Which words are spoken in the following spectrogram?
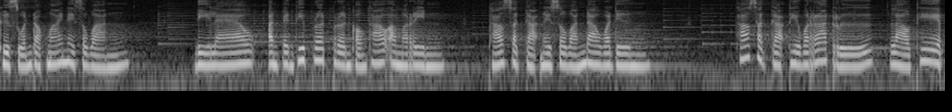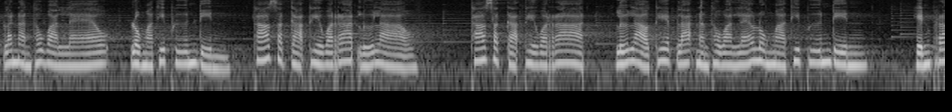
คือสวนดอกไม้ในสวรรค์ ดีแล้วอันเป็นที่เพลิดเพลินของเท้าอมรินเท้าสกกะในสวรรค์ดาวดึงท้าสักกะเทวราชหรือเหล่าเทพและนันทวันแล้ว ลงมาที่พื้นดินท้าสักกะเทวราชหรือเหล่าท้าสักกะเทวราช หรือเหล่าเทพละนันทวันแล้วลงมาที่พื้นดิน เห็นพระ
